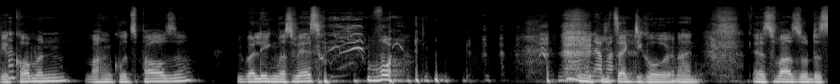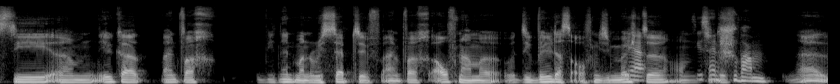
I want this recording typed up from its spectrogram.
Wir kommen, machen kurz Pause, überlegen, was wir essen wollen. Nein, Ich zeig die Choreo, nein. Es war so, dass die ähm, Ilka einfach, wie nennt man, receptive, einfach Aufnahme, sie will das aufnehmen, sie möchte. Und Sie ist ein das, Schwamm. Na,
